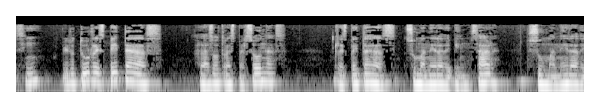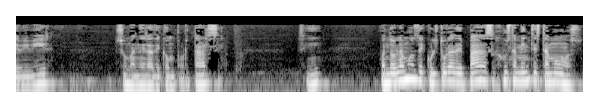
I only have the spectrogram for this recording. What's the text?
¿sí? Pero tú respetas a las otras personas, respetas su manera de pensar, su manera de vivir, su manera de comportarse, ¿sí? Cuando hablamos de cultura de paz, justamente estamos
